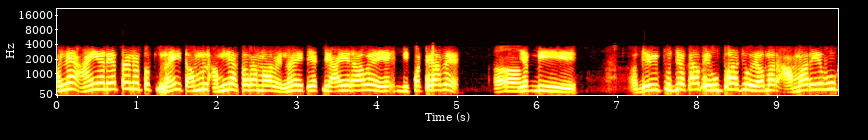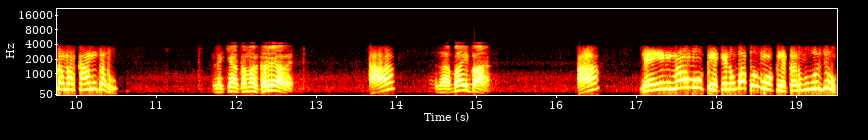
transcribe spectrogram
અને અહીંયા રહેતા ને તો નહીં અમને અમને શરમ આવે. નહીં એક બી આયર આવે એક બી પટેલ આવે એક બી દેવી પૂજક આવે ઊભા જ હોય. અમારે અમારે એવું કે અમારે કામ કરવું. એટલે ક્યાં તમારે ઘરે આવે? હા? એટલે બાઈ પા હા? ને એની માં મોકલે કે એનો બાપુ મોકલે કરવું શું?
